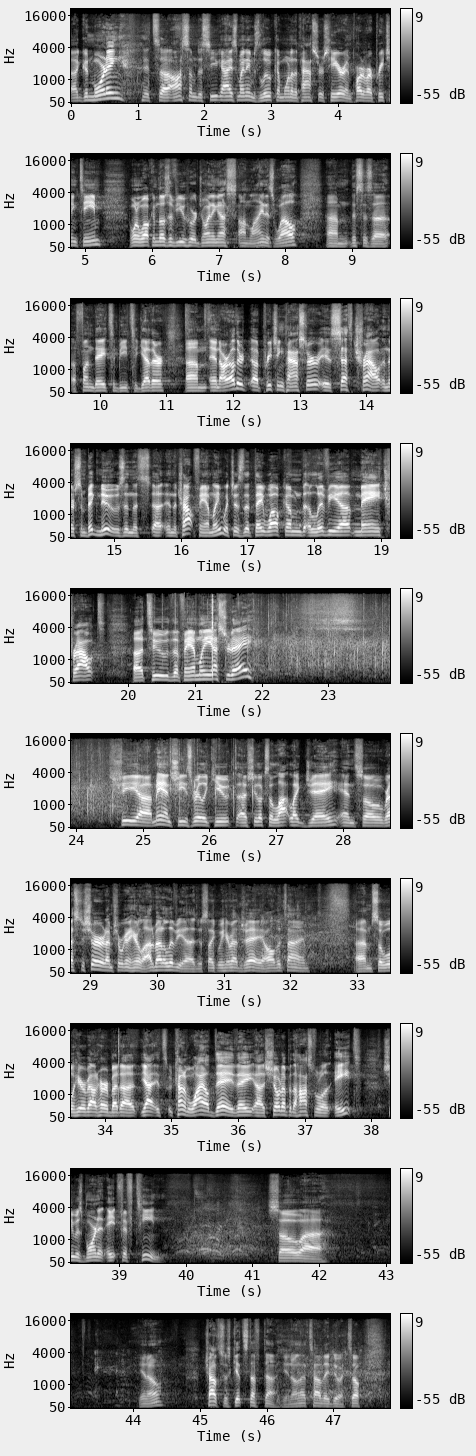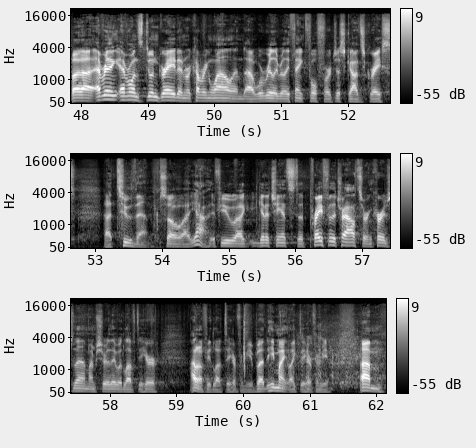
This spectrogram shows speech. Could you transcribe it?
Uh, good morning. It's uh, awesome to see you guys. My name is Luke. I'm one of the pastors here and part of our preaching team. I want to welcome those of you who are joining us online as well. Um, this is a, a, fun day to be together. Um, and our other uh, preaching pastor is Seth Trout, and there's some big news in, this, uh, in the Trout family, which is that they welcomed Olivia May Trout uh, to the family yesterday. She, uh, man, she's really cute. Uh, she looks a lot like Jay, and so rest assured, I'm sure we're going to hear a lot about Olivia, just like we hear about Jay all the time. Um, so we'll hear about her. But uh, yeah, it's kind of a wild day. They uh, showed up at the hospital at eight. She was born at eight fifteen. So uh, you know, Trouts just get stuff done. You know, that's how they do it. So, but uh, everything, everyone's doing great and recovering well, and we're really, really thankful for just God's grace uh, to them. So, uh, yeah, if you uh, get a chance to pray for the Trouts or encourage them, I'm sure they would love to hear. I don't know if he'd love to hear from you, but he might like to hear from you. Um,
